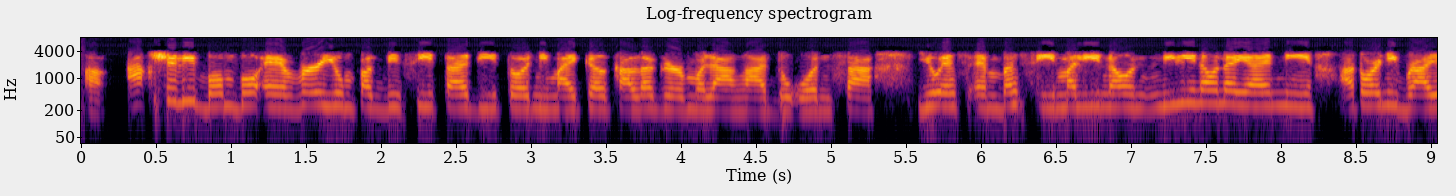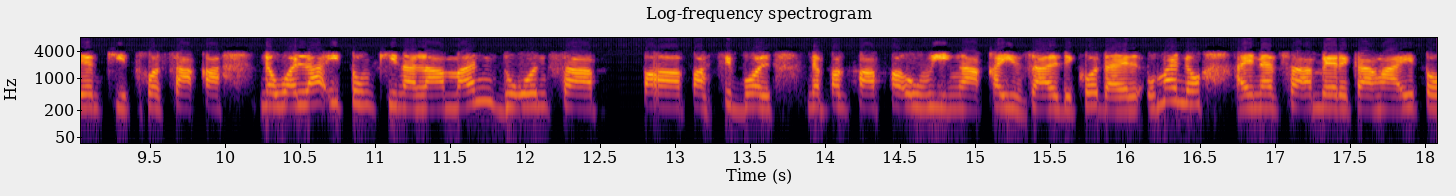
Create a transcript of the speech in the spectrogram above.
Ah, actually, Bombo ever yung pagbisita dito ni Michael Gallagher mula nga doon sa US Embassy, malinaw, nilinaw na yan ni Attorney Brian Keith Hosaka na wala itong kinalaman doon sa pa- possible na pagpapauwi nga kay Zaldico dahil umano ay nasa Amerika nga ito.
